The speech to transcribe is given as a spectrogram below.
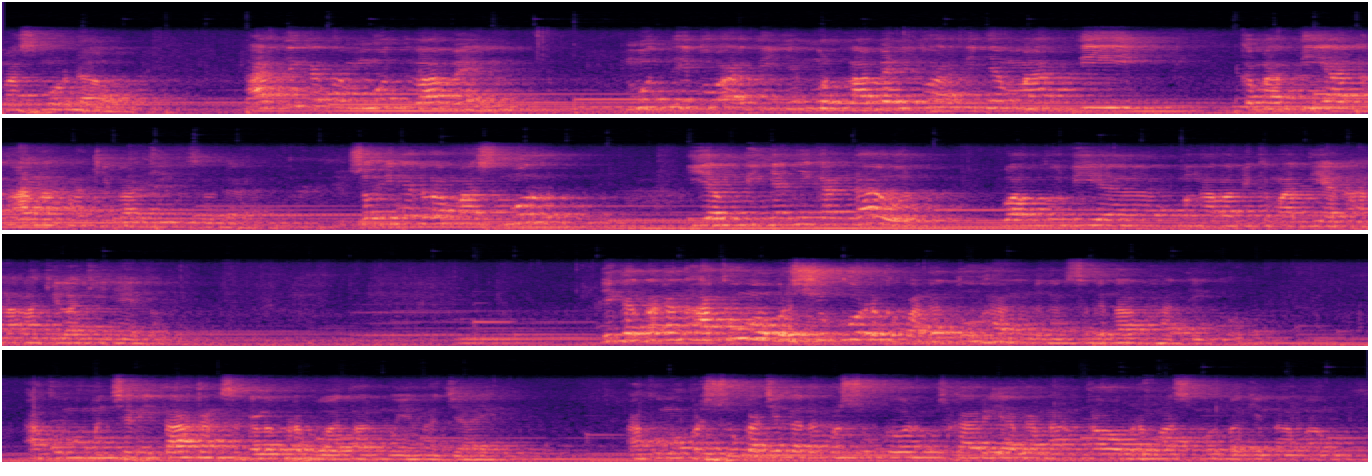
Mazmur Daud. Arti kata mut laben, mut itu artinya mut laben itu artinya mati kematian anak laki-laki, saudara. So ini adalah Mazmur yang dinyanyikan Daud waktu dia mengalami kematian anak laki-lakinya itu. Dikatakan aku mau bersyukur kepada Tuhan dengan segenap hatiku. Aku mau menceritakan segala perbuatanmu yang ajaib. Aku mau bersuka cita dan bersyukur karya karena engkau bermasmur bagi namamu.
